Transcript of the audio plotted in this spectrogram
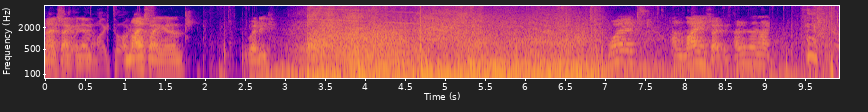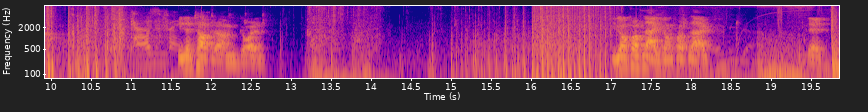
lightning striking him. I'm target. lightning striking him. Ready. What? I'm lightning striking him. How did I not? Cas He's failed. in top. Um, Gordon. He's going for a flag. He's going for a flag. He's dead.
